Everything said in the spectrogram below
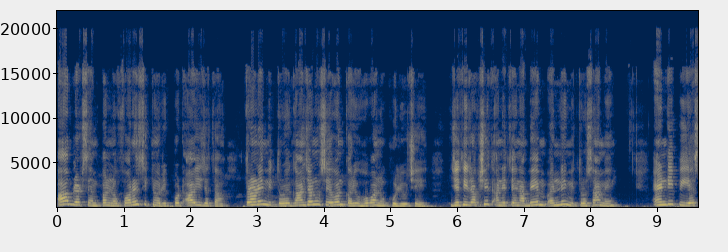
આ બ્લડ સેમ્પલનો ફોરેન્સિકનો રિપોર્ટ આવી જતાં ત્રણેય મિત્રોએ ગાંજાનું સેવન કર્યું હોવાનું ખુલ્યું છે, જેથી રક્ષિત અને તેના બે બંને મિત્રો સામે એનડીપીએસ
